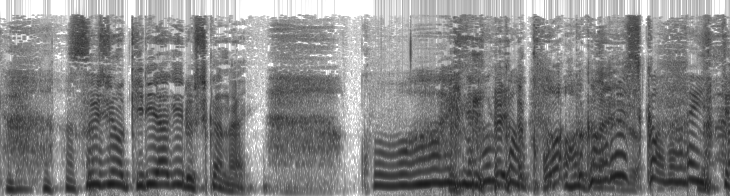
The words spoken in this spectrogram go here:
水準を切り上げるしかない。怖い。なんか、上がるしかないって。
